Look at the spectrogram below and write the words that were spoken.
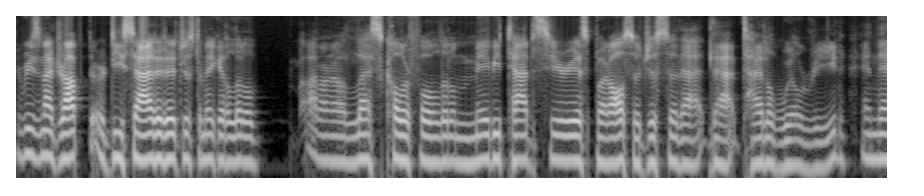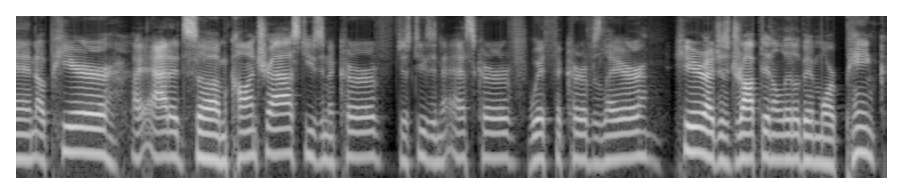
The reason I dropped or desatted it just to make it a little I don't know, less colorful, a little maybe tad serious, but also just so that that title will read. And then up here, I added some contrast using a curve, just using an S curve with the curves layer. Here, I just dropped in a little bit more pink.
